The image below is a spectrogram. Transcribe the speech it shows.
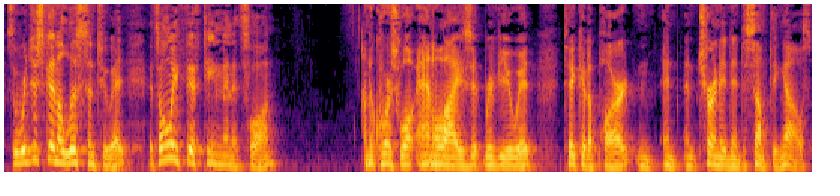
So we're just going to listen to it. It's only 15 minutes long. And of course, we'll analyze it, review it, take it apart, and, and, and turn it into something else.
